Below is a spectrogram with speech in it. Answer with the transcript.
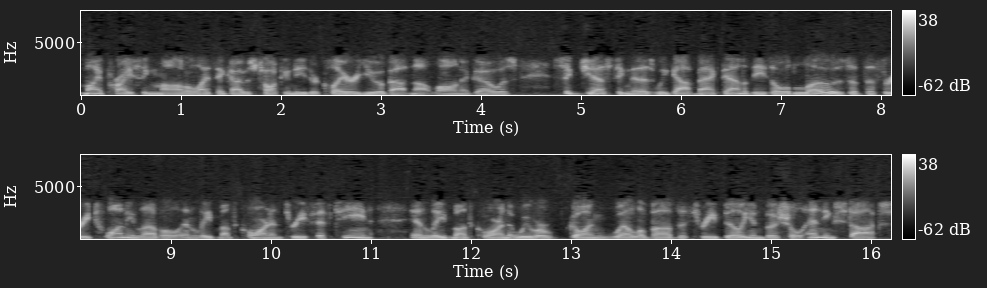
my pricing model, I think I was talking to either Clay or you about not long ago, was suggesting that as we got back down to these old lows of the 320 level in lead month corn and 315 in lead month corn, that we were going well above the 3 billion bushel ending stocks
